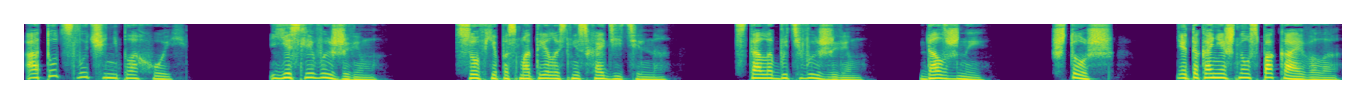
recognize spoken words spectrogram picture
А тут случай неплохой если выживем». Софья посмотрела снисходительно. «Стало быть, выживем. Должны. Что ж, это, конечно, успокаивало.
